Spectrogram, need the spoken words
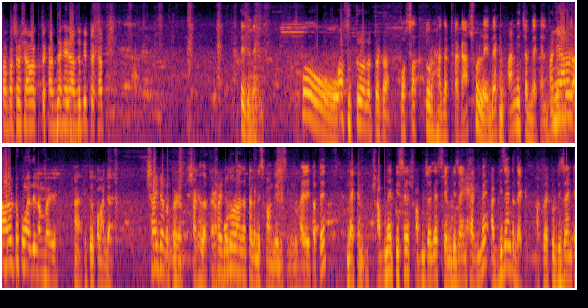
তার পাশাপাশি আরও একটা খাট দেখাই রাজুকের একটা খাট। এই যে দেখেন। ও। পঁচাত্তর হাজার টাকা। পঁচাত্তর হাজার টাকা। আসলে দেখেন ফার্নিচার দেখেন। আমি আরও আরও একটু কমাই দিলাম ভাই। হ্যাঁ একটু কমাই দেন। ষাট হাজার টাকা। ষাট হাজার টাকা। পনেরো হাজার টাকা ডিসকাউন্ট দিয়ে দিচ্ছে কিন্তু ভাই এটাতে। দেখেন সামনে পিছে সব জায়গায় সেম ডিজাইন থাকবে। আর ডিজাইনটা দেখেন আপনারা একটু ডিজাইনটা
